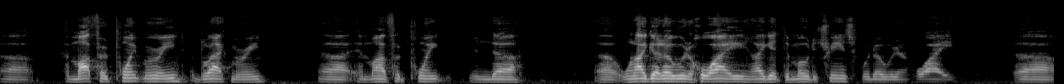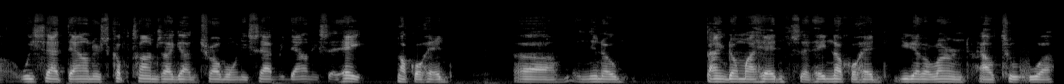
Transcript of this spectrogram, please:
uh, uh, a Point Marine, a black Marine uh, at Montford Point. And uh, uh, when I got over to Hawaii and I get the motor transport over to Hawaii, we sat down. There's a couple times I got in trouble, and he sat me down. And he said, "Hey, knucklehead," and you know, banged on my head. And said, "Hey, knucklehead, you got to learn how to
